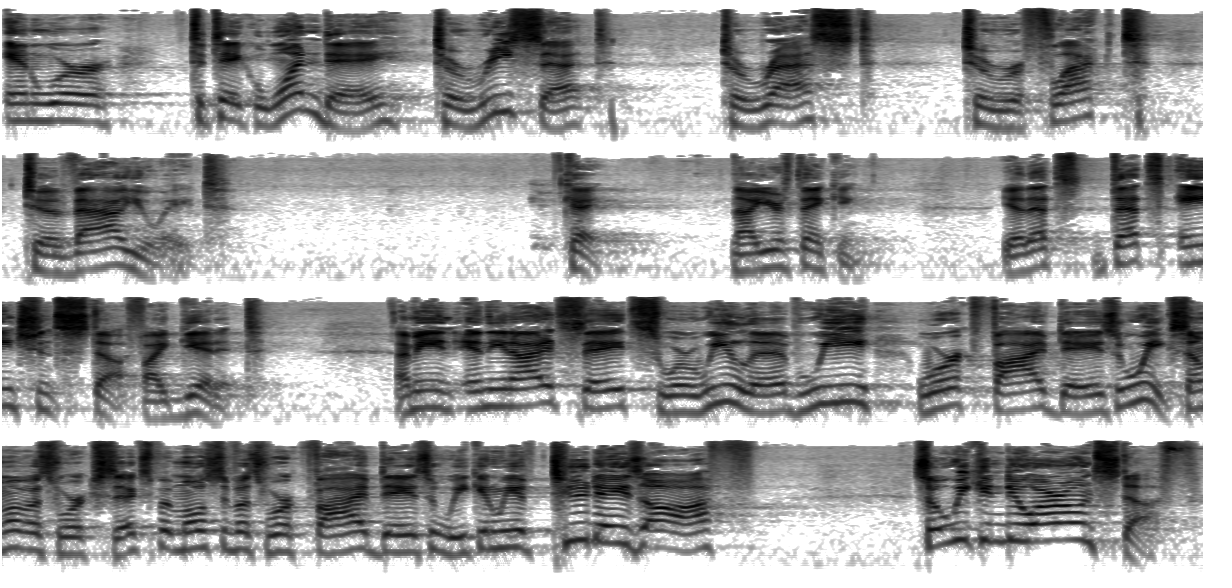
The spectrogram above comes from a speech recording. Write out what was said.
and we're to take one day to reset, to rest, to reflect, to evaluate. Okay, now you're thinking, yeah, that's, that's ancient stuff. I get it. I mean, in the United States, where we live, we work five days a week. Some of us work six, but most of us work five days a week, and we have two days off so we can do our own stuff.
